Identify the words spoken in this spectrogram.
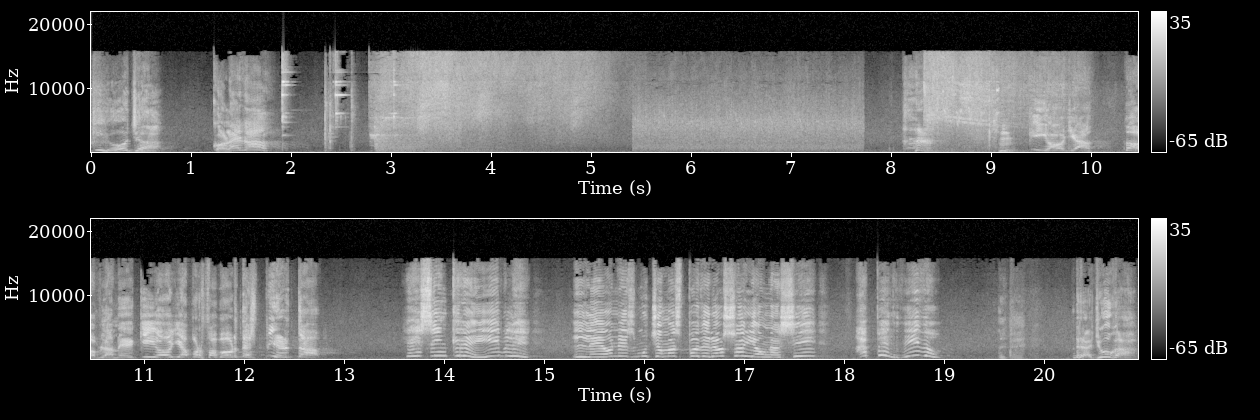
¡Kyoya! ¡Colega! ¡Kioya! ¡Háblame, Kioya! ¡Por favor, despierta! ¡Es increíble! León es mucho más poderoso y aún así ha perdido. ¡Rayuga!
